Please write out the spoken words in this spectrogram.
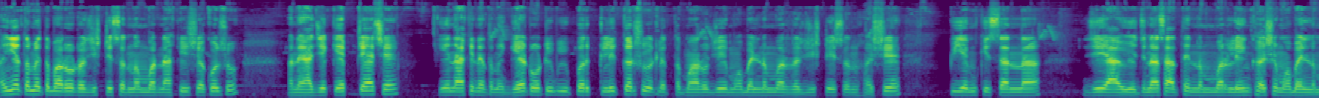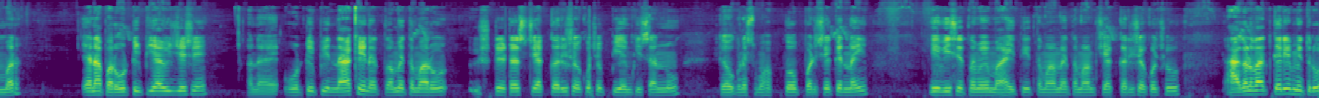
અહીંયા તમે તમારો રજિસ્ટ્રેશન નંબર નાખી શકો છો અને આ જે કેપ્ચા છે, એ નાખીને તમે ગેટ ઓટીપી ઉપર ક્લિક કરશો એટલે તમારો જે મોબાઈલ નંબર રજિસ્ટ્રેશન હશે, પીએમ કિસાનના જે આ યોજના સાથે નંબર લિંક હશે મોબાઈલ નંબર, એના પર ઓટીપી આવી જશે. અને ઓટીપી નાખીને તમે તમારું સ્ટેટસ ચેક કરી શકો છો પીએમ કિસાનનું. કે ઓગણીસમો હપ્તો પડશે કે નહીં એ વિશે તમે માહિતી તમામે તમામ ચેક કરી શકો છો. આગળ વાત કરીએ મિત્રો,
